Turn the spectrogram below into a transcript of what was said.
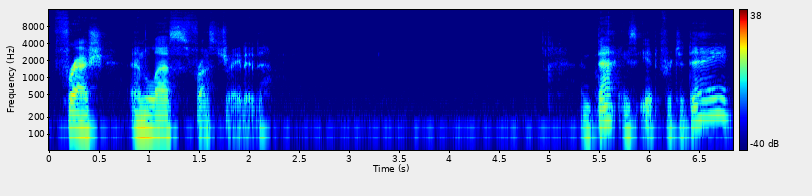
fresh and less frustrated. And that is it for today.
